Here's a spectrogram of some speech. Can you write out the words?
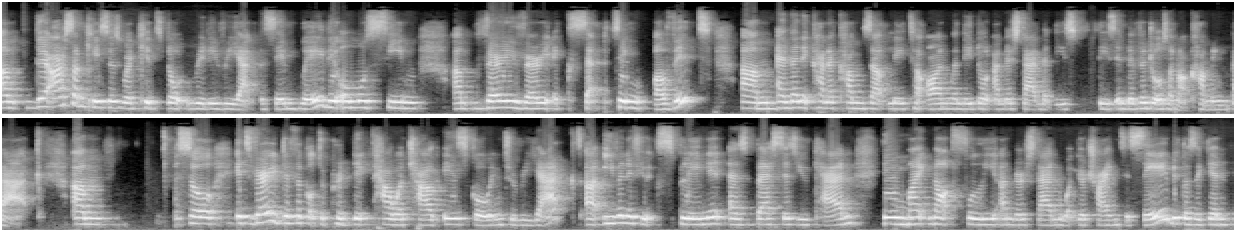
Um, there are some cases where kids don't really react the same way. They almost seem um, very very accepting of it. Um, and then it kind of comes out later on when they don't understand that these these individuals are not coming back. Um, so it's very difficult to predict how a child is going to react. Uh, even if you explain it as best as you can, they might not fully understand what you're trying to say because again,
